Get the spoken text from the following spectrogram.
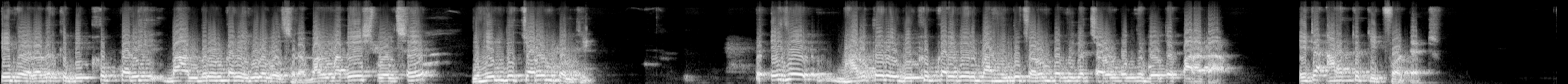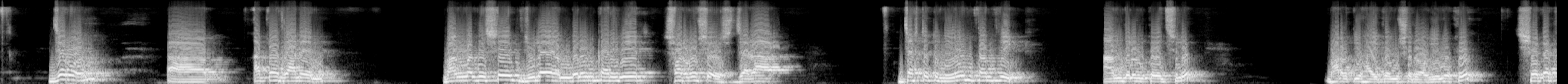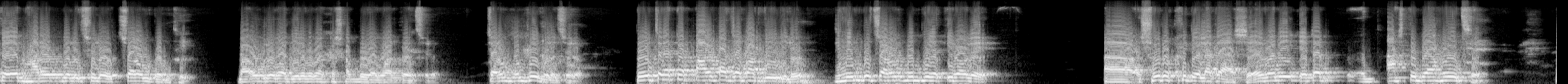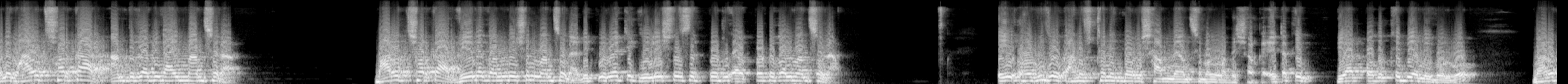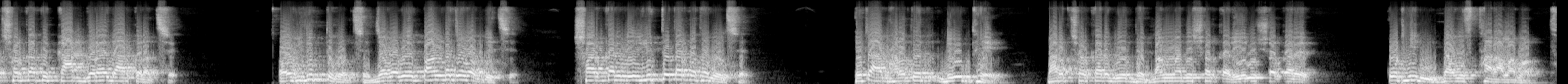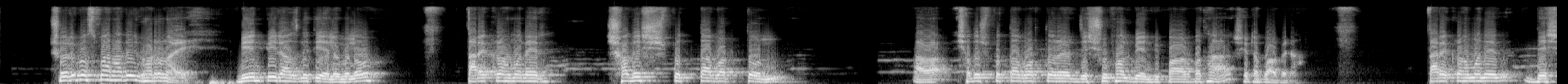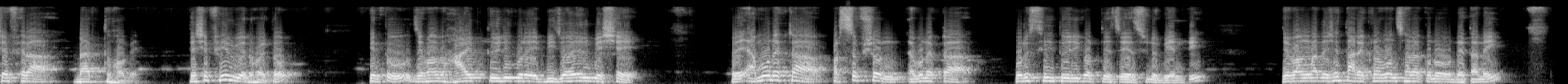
কিন্তু তাদেরকে বিক্ষোভকারী বা আন্দোলনকারী এগুলো বলছে না। বাংলাদেশ বলছে যে হিন্দু চরমপন্থী। এই যে ভারতের এই বিক্ষোভকারীদের বা হিন্দু চরমপন্থীদের চরমপন্থী বলতে পারাটা, এটা আরেকটা টিট ফর ট্যাট যেমন আপনারা জানেন বাংলাদেশের জুলাই আন্দোলনকারীদের সর্বশেষ যারা জাস্ট একটা নিয়মতান্ত্রিক আন্দোলন করেছিল ভারতীয় হাইকমিশনের অভিমুখে, সেটাকে ভারত বলেছিল চরমপন্থী বা উগ্রবাদী এরকম একটা শব্দ ব্যবহার করেছিল। চরমপন্থী বলেছিল। তো একটা পাল্টা জবাব দিয়ে দিল হিন্দু চরমপন্থীরা কীভাবে সুরক্ষিত এলাকায় আসে। মানে এটা আসতে দেওয়া হয়েছে। মানে ভারত সরকার আন্তর্জাতিক আইন মানছে না। ভারত সরকার ভিয়েনা কনভেনশন মানছে না ডিপ্লোম্যাটিক রিলেশনস এর প্রোটোকল মানছে না। এই অভিযোগ আনুষ্ঠানিকভাবে সামনে আনছে বাংলাদেশ সরকার। এটাকে বিরাট পদক্ষেপই আমি বলব, ভারত সরকারকে কাঠ গড়ায় দাঁড় করাচ্ছে, অভিযুক্ত করছে, জবাবে পাল্টা জবাব দিচ্ছে, সরকার নির্লিপ্ততার কথা বলছে। এটা ভারতের বিরুদ্ধে, ভারত সরকারের বিরুদ্ধে, বাংলাদেশ সরকার, ইউনুস সরকারের কঠিন ব্যবস্থার আলামত। শরীফ ওসমান হাদির ঘটনায় বিএনপি রাজনীতি এলোমেলো, তারেক রহমানের স্বদেশ প্রত্যাবর্তন স্বদেশ প্রত্যাবর্তনের যে সুফল বিএনপি পাওয়ার কথা সেটা পাবে না। তারেক রহমানের দেশে ফেরা ব্যর্থ হবে। দেশে ফিরবেন হয়তো, কিন্তু যেভাবে হাইপ তৈরি করে বিজয়ের বেশে মানে এমন একটা পারসেপশন এমন একটা পরিস্থিতি তৈরি করতে চেয়েছিল বিএনপি, যে বাংলাদেশে তারেক রহমান ছাড়া কোনো নেতা নেই।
